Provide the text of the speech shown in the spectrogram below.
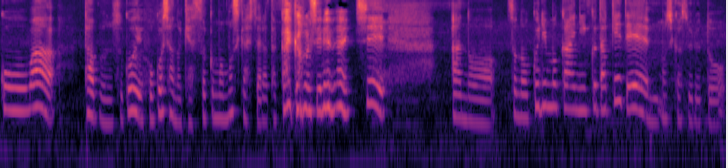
校は多分すごい保護者の結束ももしかしたら高いかもしれないしあのその送り迎えに行くだけで、うん。もしかすると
